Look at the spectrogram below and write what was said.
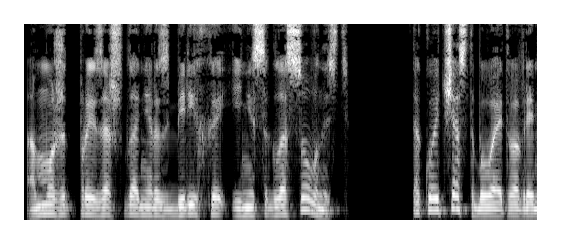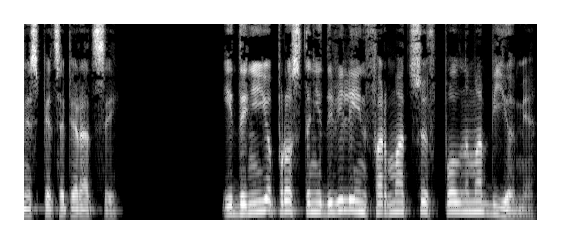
А может, произошла неразбериха и несогласованность? Такое часто бывает во время спецопераций и до нее просто не довели информацию в полном объеме.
